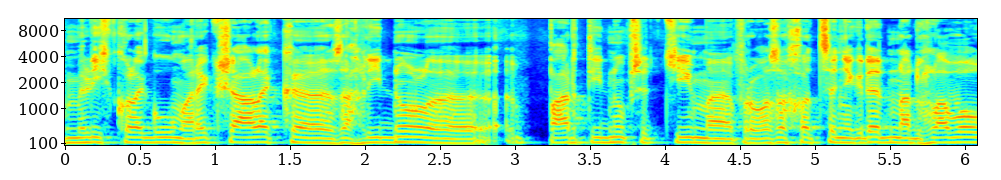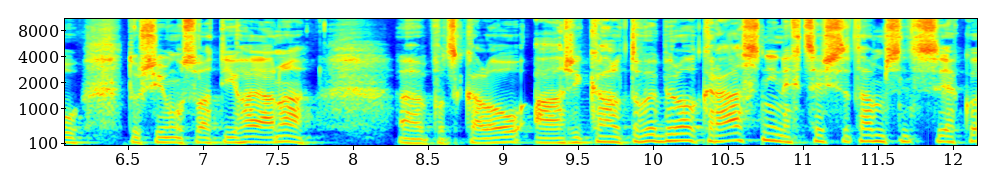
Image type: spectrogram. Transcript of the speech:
milých kolegů, Marek Šálek, zahlídnul eh, pár týdnů předtím eh, provazochodce někde nad hlavou, tuším u svatého Jana pod skalou a říkal, to by bylo krásný, nechceš se tam jako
